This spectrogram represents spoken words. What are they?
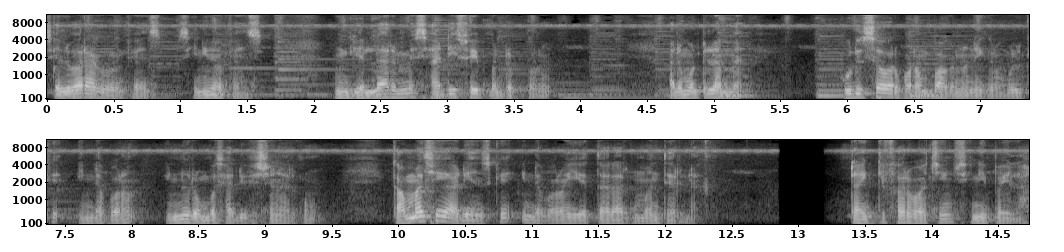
செல்வராகவன் ஃபேன்ஸ் சினிமா ஃபேன்ஸ் இவங்க எல்லாருமே சாட்டிஸ்ஃபை பண்ணுற படம். அது மட்டும் இல்லாமல் புதுசாக ஒரு படம் பார்க்கணும்னு நினைக்கிறவங்களுக்கு இந்த படம் இன்னும் ரொம்ப சாட்டிஸ்ஃபேக்ஷனாக இருக்கும். கமர்ஷியல் ஆடியன்ஸ்க்கு இந்த படம் ஏற்றதாக இருக்குமான்னு தெரில தேங்க்யூ ஃபார் வாட்சிங் சினி பைலா.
